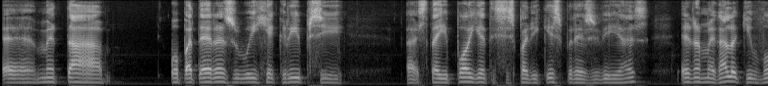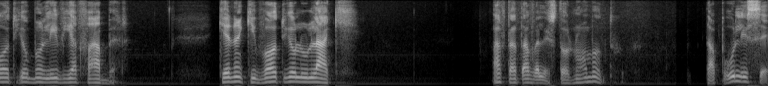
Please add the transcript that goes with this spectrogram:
Ε, μετά ο πατέρας μου είχε κρύψει ε, στα υπόγεια της Ισπανικής Πρεσβείας ένα μεγάλο κυβότιο μολύβια φάμπερ και ένα κυβότιο λουλάκι. Αυτά τα βάλε στο νόμο του, τα πούλησε,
